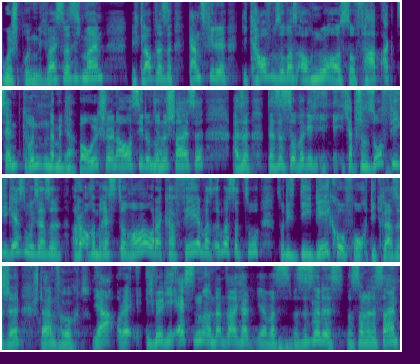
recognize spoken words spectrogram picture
ursprünglich? Weißt du, was ich meine? Ich glaube, dass ganz viele, die kaufen sowas auch nur aus so Farbakzentgründen, damit Ja. die Bowl schön aussieht und so Ja. eine Scheiße. Also das ist so wirklich, ich, ich habe schon so viel gegessen, wo ich sage, so, oder auch im Restaurant oder Café und was irgendwas dazu, so die, die Dekofrucht, die klassische. Sternfrucht. Ja, oder ich will die essen und dann sage ich halt, ja, was, was ist denn das? Was soll denn das sein?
